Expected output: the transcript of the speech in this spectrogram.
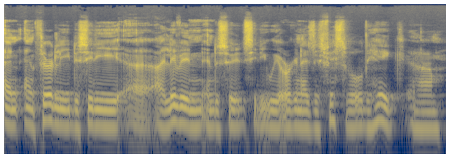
And, and thirdly, the city I live in, and the city we organize this festival, The Hague, um,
